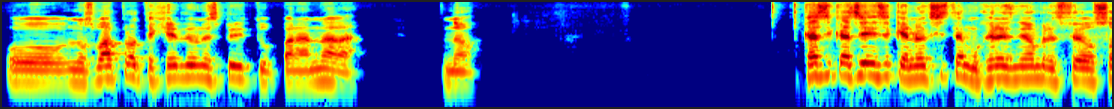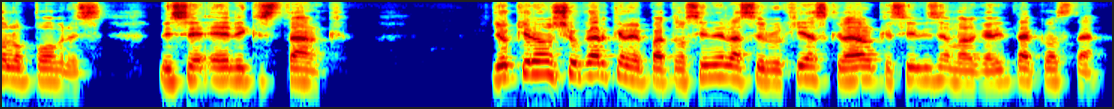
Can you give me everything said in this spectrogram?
o nos va a proteger de un espíritu? Para nada. No. Casi casi dice que no existen mujeres ni hombres feos, solo pobres. Dice Eric Stark. Yo quiero un sugar que me patrocine las cirugías. Claro que sí, dice Margarita Costa.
